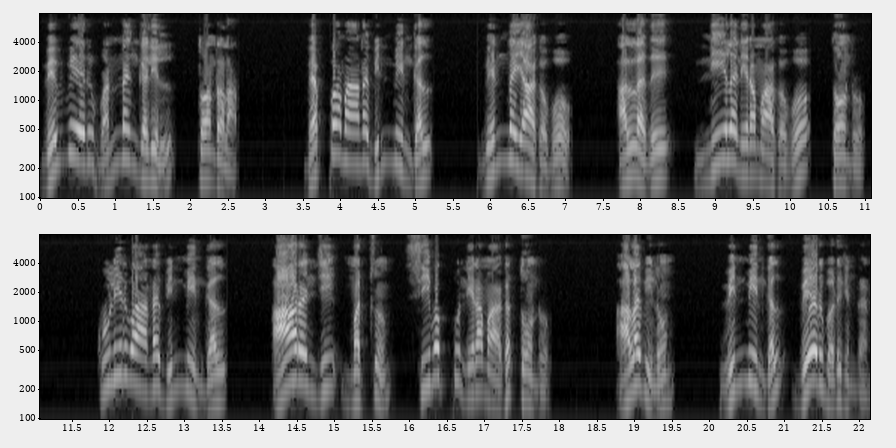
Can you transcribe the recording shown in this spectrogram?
வெவ்வேறு வண்ணங்களில் தோன்றலாம் வெப்பமான விண்மீன்கள் வெண்மையாகவோ அல்லது நீல நிறமாகவோ தோன்றும் குளிர்வான விண்மீன்கள் ஆரஞ்சு மற்றும் சிவப்பு நிறமாக தோன்றும் அளவிலும் விண்மீன்கள் வேறுபடுகின்றன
